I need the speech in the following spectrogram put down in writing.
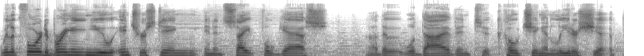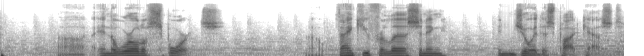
We look forward to bringing you interesting and insightful guests uh, that will dive into coaching and leadership uh, in the world of sports. Uh, thank you for listening. Enjoy this podcast.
